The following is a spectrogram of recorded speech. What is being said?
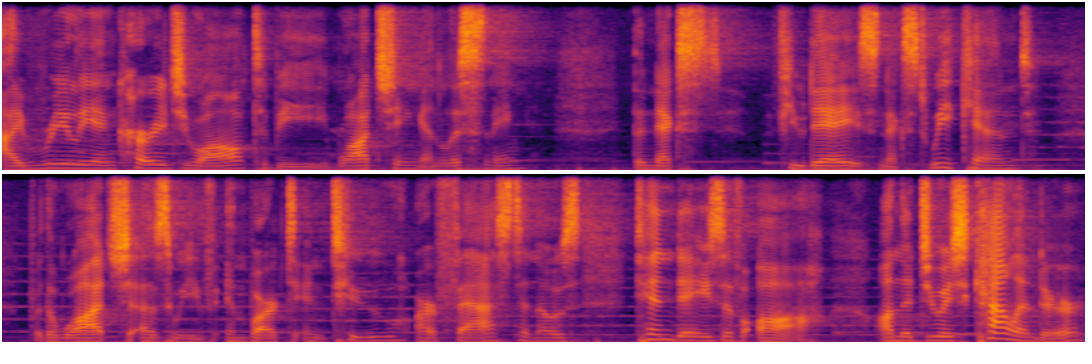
I really encourage you all to be watching and listening the next few days, next weekend, for the watch as we've embarked into our fast and those 10 days of awe. On the Jewish calendar,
